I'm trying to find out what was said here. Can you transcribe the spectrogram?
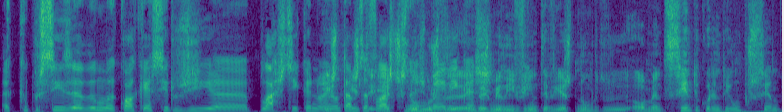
a que precisa de uma qualquer cirurgia plástica, não é? Este, não estamos este, a falar de questões médicas. De, em 2020 havia este número de aumento de 141%.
